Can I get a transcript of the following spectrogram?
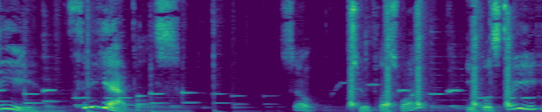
D, three apples. So 2 plus 1 equals 3.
